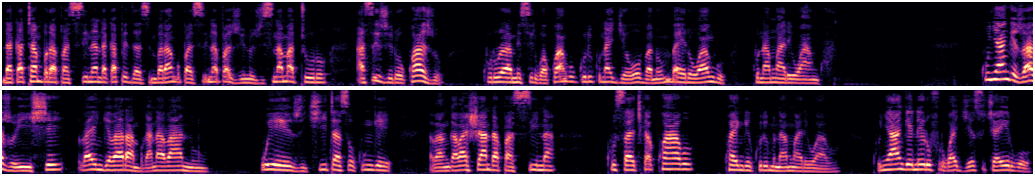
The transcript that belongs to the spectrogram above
ndakatambura pasina ndakapedza simba rangu pasina pazvinhu zvisina maturo asi zviro kwazvo kururamisirwa kwangu kuri kuna jehovha nomubayiro wangu kuna mwari wangu. Kunyange zvazvo ishe vainge varambwa navanhu uye zvichiita sokunge vanga vashanda pasina kusatya kwavo kwainge kuri muna mwari wavo. Kunyange nerufu rwajesu chairwo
